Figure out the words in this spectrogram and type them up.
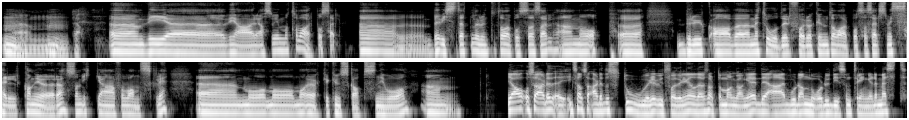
Um, ja. Uh, vi, uh, vi er Altså, vi må ta vare på oss selv. Uh, bevisstheten rundt å ta vare på seg selv må opp. Eh, bruk av metoder for å kunne ta vare på seg selv som vi selv kan gjøre, som ikke er for vanskelig, eh, må, må, må øke kunnskapsnivået om. Um, Ja, og så er, det, sant, så er det det store utfordringen, og det har vi snakket om mange ganger, det er hvordan når du de som trenger det mest.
